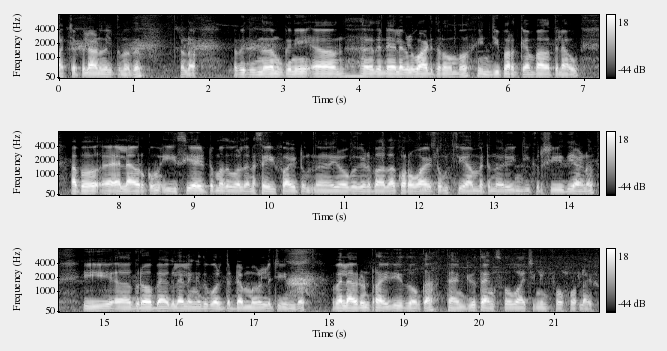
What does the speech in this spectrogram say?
പച്ചപ്പിലാണ് നിൽക്കുന്നത്. കണ്ടോ? അപ്പോൾ ഇതിൽ നിന്ന് നമുക്കിനി ഇതിന്റെ ഇലകൾ വാടി തുടങ്ങുമ്പോൾ ഇഞ്ചി പറിക്കാൻ പാകത്തിലാവും. അപ്പോൾ എല്ലാവർക്കും ഈസി ആയിട്ടും അതുപോലെ തന്നെ സേഫായിട്ടും രോഗകീടബാധ കുറവായിട്ടും ചെയ്യാൻ പറ്റുന്ന ഒരു ഇഞ്ചി കൃഷി രീതിയാണ് ഈ ഗ്രോ ബാഗിൽ അല്ലെങ്കിൽ ഇതുപോലത്തെ ഡ്രമ്മുകളിൽ ചെയ്യുന്നത്. അപ്പോൾ എല്ലാവരും ട്രൈ ചെയ്ത് നോക്കുക thank you thanks for watching info for life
